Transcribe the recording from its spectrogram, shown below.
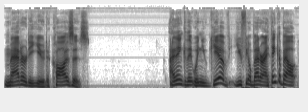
matter to you, to causes, I think that when you give, you feel better. I think about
